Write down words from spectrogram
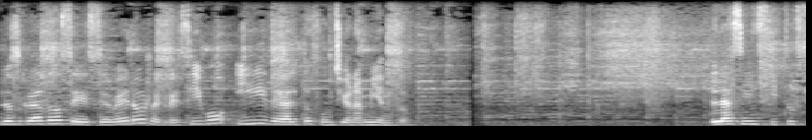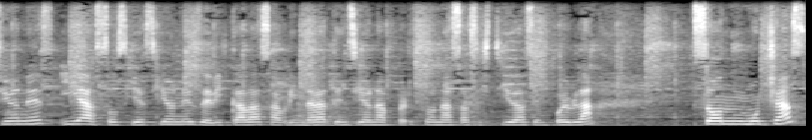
los grados de severo, regresivo y de alto funcionamiento. Las instituciones y asociaciones dedicadas a brindar atención a personas asistidas en Puebla son muchas,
